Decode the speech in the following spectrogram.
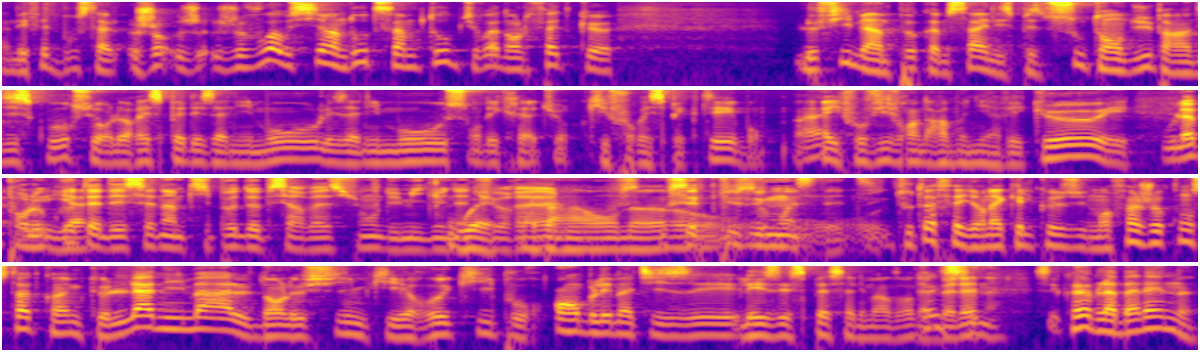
un effet de boostage. Je, je- je vois aussi un autre symptôme, tu vois, dans le fait que le film est un peu comme ça, une espèce de sous-tendu par un discours sur le respect des animaux. Les animaux sont des créatures qu'il faut respecter. Bon, ouais, il faut vivre en harmonie avec eux. Et Où là, pour le coup, a- t'as des scènes un petit peu d'observation du milieu Ouais, naturel, eh ben, on où c'est plus ou moins statique. Tout à fait, il y en a quelques-unes. Mais enfin, je constate quand même que l'animal dans le film qui est requis pour emblématiser les espèces alimentaires, La baleine. c'est quand même la baleine.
